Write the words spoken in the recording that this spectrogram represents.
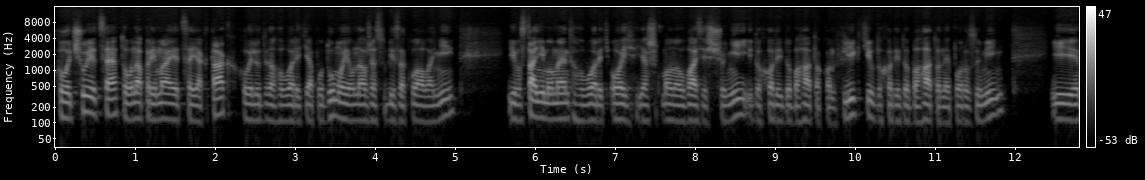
коли чує це, то вона приймає це як так. Коли людина говорить, я подумаю, вона вже собі заклала ні. І в останній момент говорить: Ой, я ж мав на увазі, що ні, і доходить до багато конфліктів, доходить до багато непорозумінь. І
